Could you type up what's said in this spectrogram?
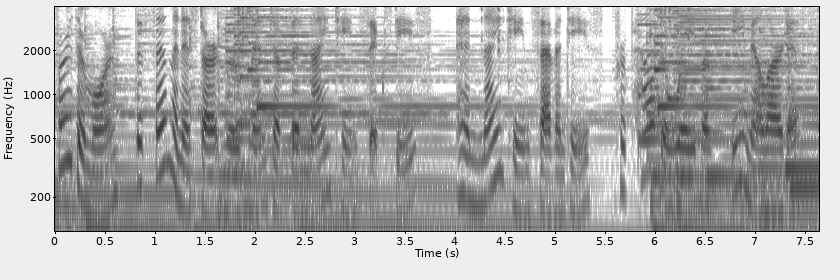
Furthermore, the feminist art movement of the 1960s and 1970s propelled a wave of female artists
